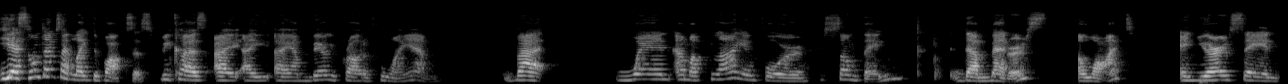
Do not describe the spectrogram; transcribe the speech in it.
Yeah, sometimes I like the boxes because I, I I am very proud of who I am, but when I'm applying for something that matters a lot, and you're saying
